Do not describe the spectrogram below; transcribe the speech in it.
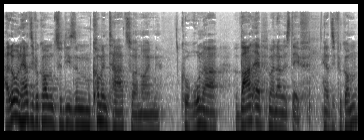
Hallo und herzlich willkommen zu diesem Kommentar zur neuen Corona-Warn-App. Mein Name ist Dave. Herzlich willkommen.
